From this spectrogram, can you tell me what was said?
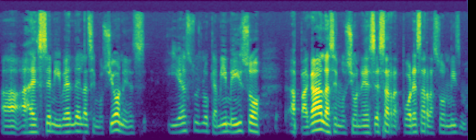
a, a ese nivel de las emociones. Y eso es lo que a mí me hizo apagar las emociones esa por esa razón misma.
